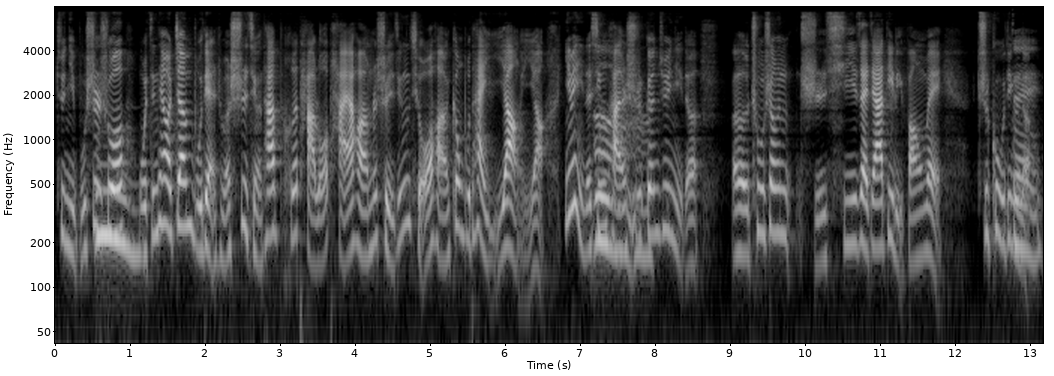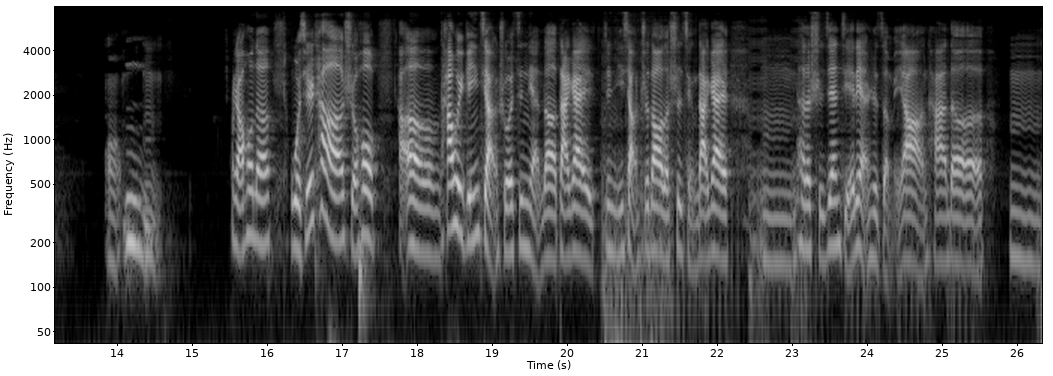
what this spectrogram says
就你不是说嗯。我今天要占卜点什么事情，它和塔罗牌好像是水晶球好像更不太一样一样，因为你的星嗯盘是根据你的呃出生时期再加地理方位是固定的，哦嗯。嗯。然后呢，我其实看完的时候，呃，他会给你讲说今年的大概就你想知道的事情，大概嗯它的时间节点是怎么样，它的嗯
